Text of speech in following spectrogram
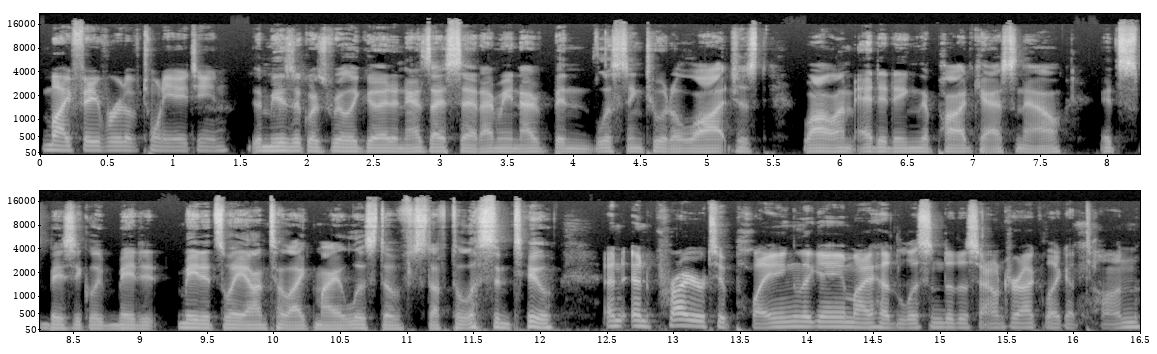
my favorite of 2018 the music was really good and as i said i mean i've been listening to it a lot just while i'm editing the podcast now it's basically made it made its way onto like my list of stuff to listen to. And and prior to playing the game i had listened to the soundtrack like a ton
